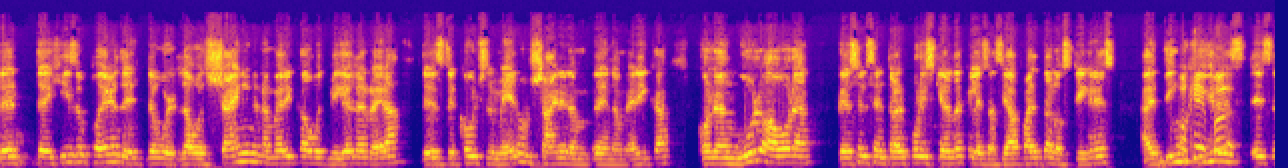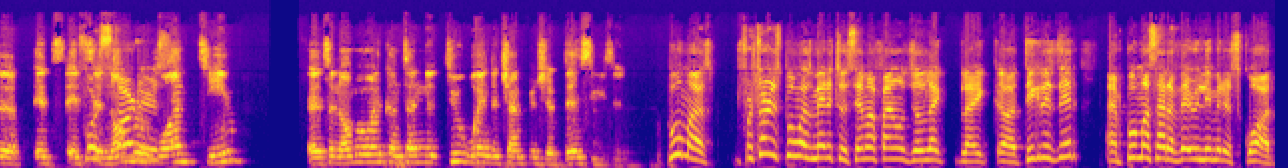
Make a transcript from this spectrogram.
that, that he's a player that, that, were, that was shining in America with Miguel Herrera. There's the coach that made him shine in, in America. Con Angulo ahora, que es el central por izquierda que les hacía falta a los Tigres. I think okay, Tigres is a it's it's a starters, number one team. It's a number one contender to win the championship this season. Pumas, for starters, Pumas made it to the semifinals just like like uh, Tigres did, and Pumas had a very limited squad.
